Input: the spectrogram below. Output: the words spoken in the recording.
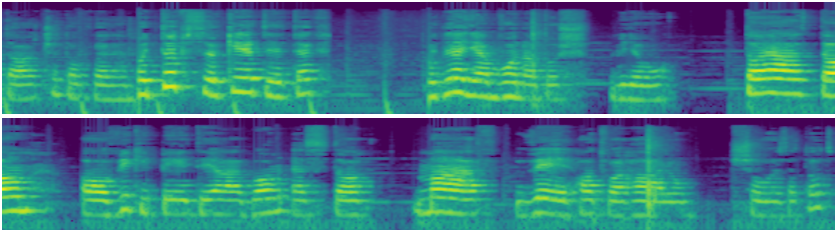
tartsatok velem. Hogy többször kértétek, hogy legyen vonatos videó. Találtam a Wikipédiában ezt a MÁV V63 sorozatot,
